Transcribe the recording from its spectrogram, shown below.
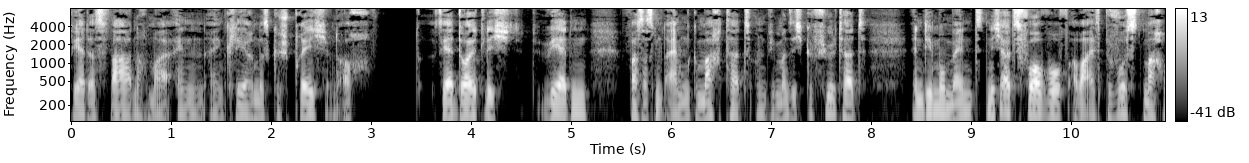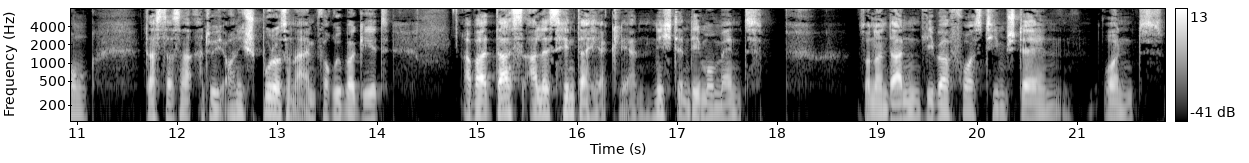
wer das war, nochmal ein, ein klärendes Gespräch und auch sehr deutlich werden, was das mit einem gemacht hat und wie man sich gefühlt hat in dem Moment. Nicht als Vorwurf, aber als Bewusstmachung, dass das natürlich auch nicht spurlos an einem vorübergeht. Aber das alles hinterher klären, nicht in dem Moment, sondern dann lieber vors Team stellen und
